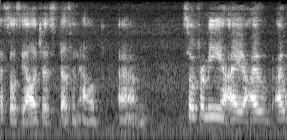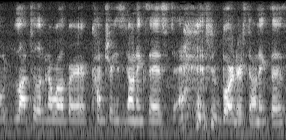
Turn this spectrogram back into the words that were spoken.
a sociologist doesn't help. Um, so for me, I, I, I would love to live in a world where countries don't exist and borders don't exist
